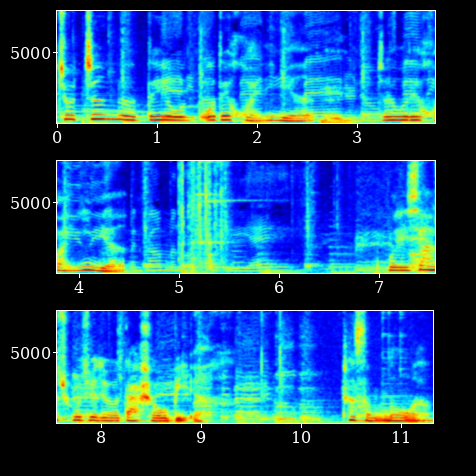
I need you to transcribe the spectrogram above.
就真的得有，我得缓一年，真的我得缓一年。我一下出去就是大手笔，这怎么弄啊？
